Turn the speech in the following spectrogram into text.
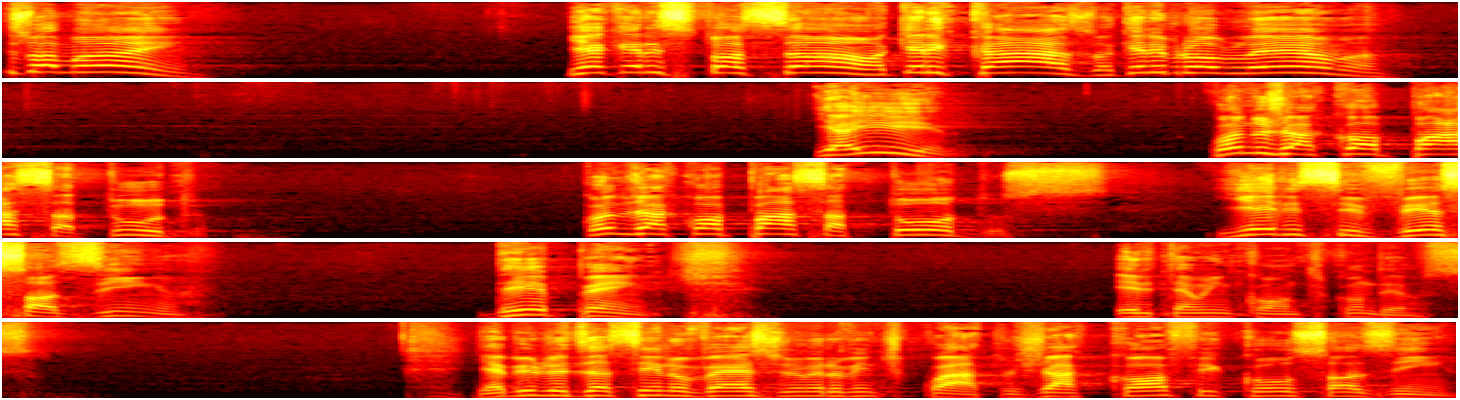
E sua mãe? E aquela situação, aquele caso, aquele problema? E aí, quando Jacó passa tudo, quando Jacó passa todos e ele se vê sozinho, de repente, ele tem um encontro com Deus. E a Bíblia diz assim no verso número 24: Jacó ficou sozinho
